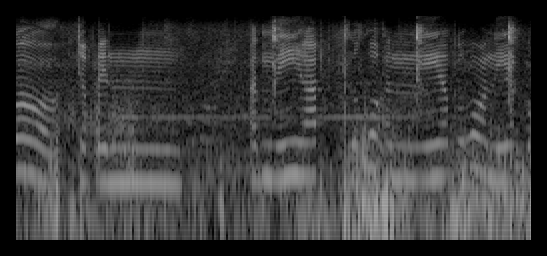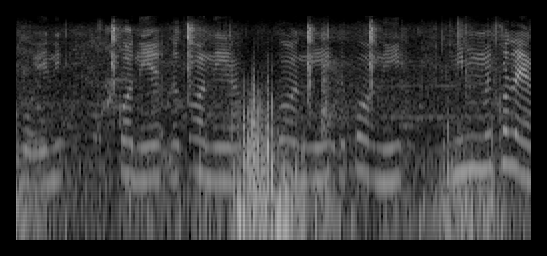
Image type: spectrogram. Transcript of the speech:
ก็จะเป็นอันนี้ครับ แล้วก็อันนี้ครับแล้วก็อันนี้ครับโอ้โหอันนี้ก็อนนี้แล้วก็อันนี้ครับแล้วก็อันนี้แล้วก็อันนี้อันนี้มันไม่ค่อยแรง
